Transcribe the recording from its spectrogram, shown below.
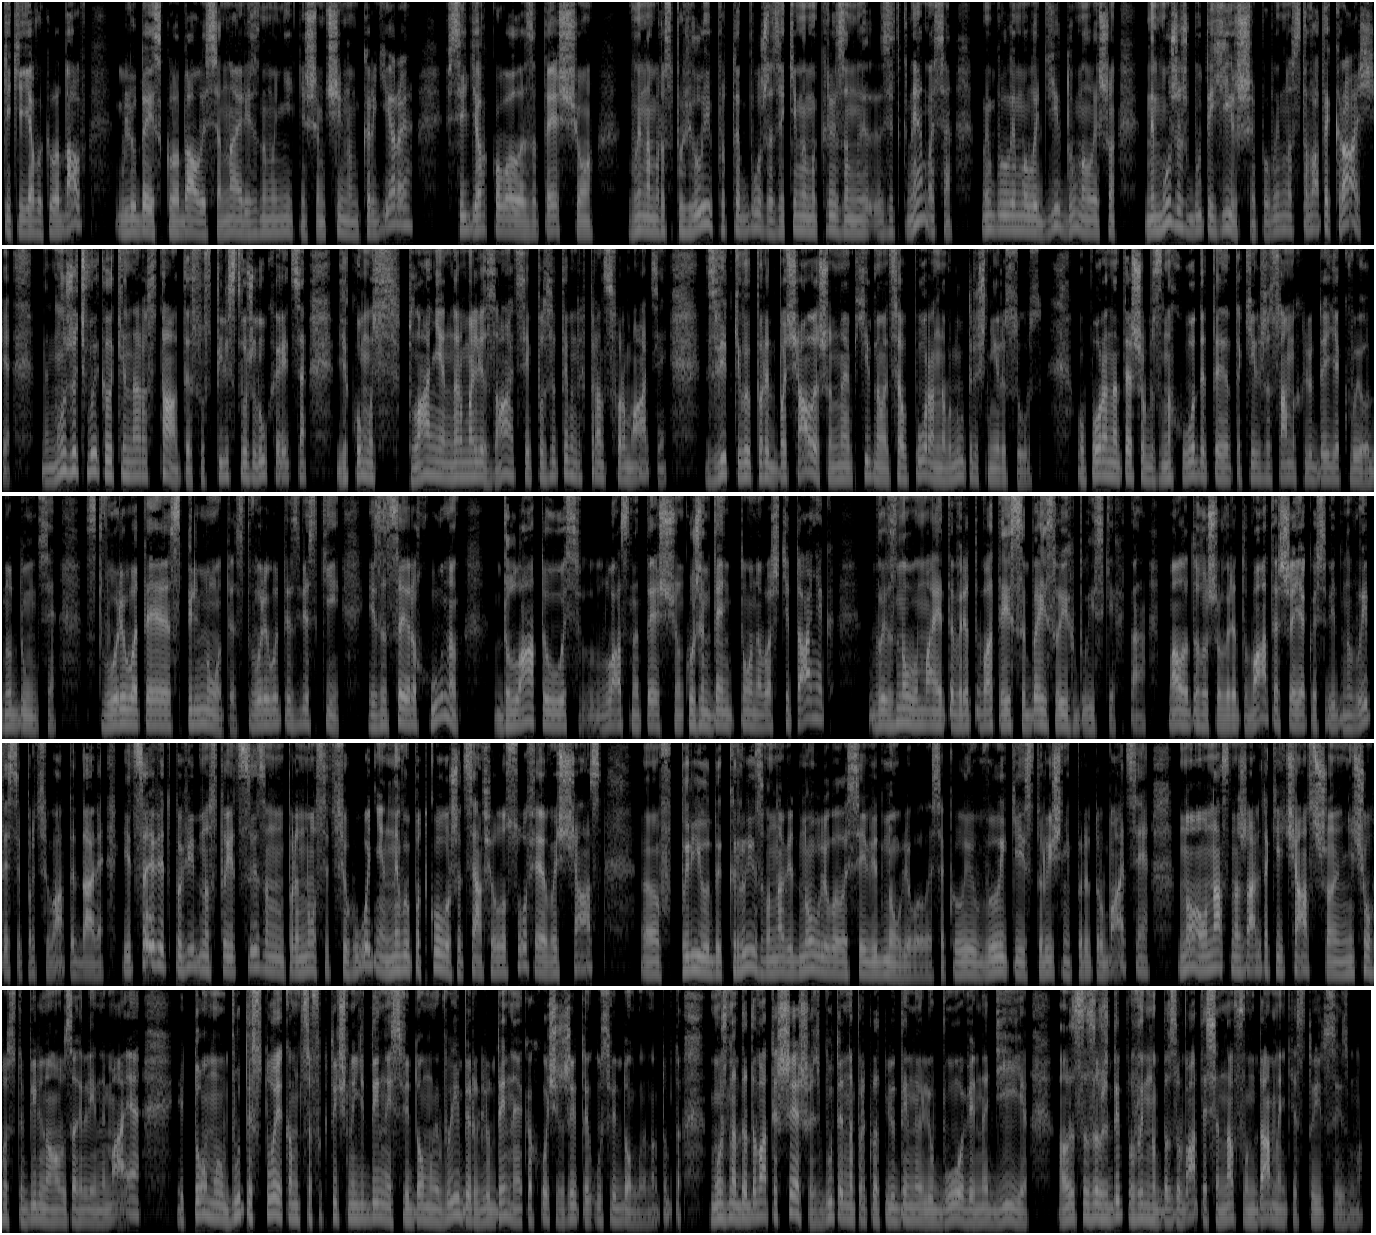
скільки я викладав, у людей складалися найрізноманітнішим чином кар'єри. Всі дякували за те, що ви нам розповіли про те, Боже, з якими ми кризами зіткнемося. Ми були молоді, думали, що не може ж бути гірше, повинно ставати краще. Не можуть виклики наростати. Суспільство ж рухається в якомусь плані нормалізації, позитивних трансформацій. Звідки ви передбачали, що необхідна ця опора на внутрішній ресурс, опора на те, щоб знаходити таких же самих людей, як ви, однодумці, створювати спільноти, створювати зв'язки. І за цей рахунок долати ось власне те, що кожен день тоне ваш Титанік. Ви знову маєте врятувати і себе, і своїх близьких. Та мало того, що врятувати, ще якось відновитися, працювати далі. І це відповідно стоїцизм приносить сьогодні. Не випадково, що ця філософія весь час в періоди криз вона відновлювалася і відновлювалася, коли великі історичні перетрубації. Ну а у нас, на жаль, такий час, що нічого стабільного взагалі немає. І тому бути стоїком це фактично єдиний свідомий вибір людини, яка хоче жити усвідомлено. Тобто можна додавати ще щось, бути, наприклад, людиною любові, надії, але це завжди повинно базуватися на фундаменті стоїцизму.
